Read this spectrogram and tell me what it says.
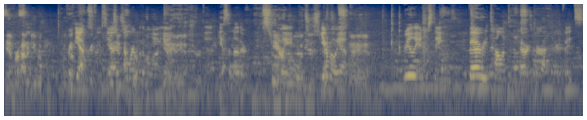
him, or how did you hook, hook Pre- up? yeah, with him? Prefuse. Yeah, I, I work with him a lot. Yeah, Yeah, yeah, yeah, sure. Yeah, he's another extremely Guillermo, what's his? Guillermo, yeah. Yeah, yeah, yeah. really interesting, very talented character. It's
